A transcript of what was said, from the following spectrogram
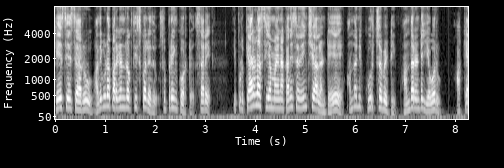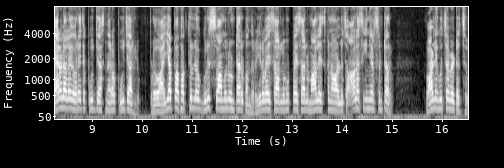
కేసు వేశారు అది కూడా పరిగణలోకి తీసుకోలేదు సుప్రీంకోర్టు సరే ఇప్పుడు కేరళ సీఎం అయినా కనీసం ఏం చేయాలంటే అందరినీ కూర్చోబెట్టి అందరంటే ఎవరు? ఆ కేరళలో ఎవరైతే పూజ చేస్తున్నారో పూజారులు. ఇప్పుడు అయ్యప్ప భక్తుల్లో గురుస్వాములు ఉంటారు కొందరు. ఇరవై సార్లు ముప్పై సార్లు మాలేసుకున్న వాళ్ళు చాలా సీనియర్స్ ఉంటారు. వాళ్ళని కూర్చోబెట్టొచ్చు.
